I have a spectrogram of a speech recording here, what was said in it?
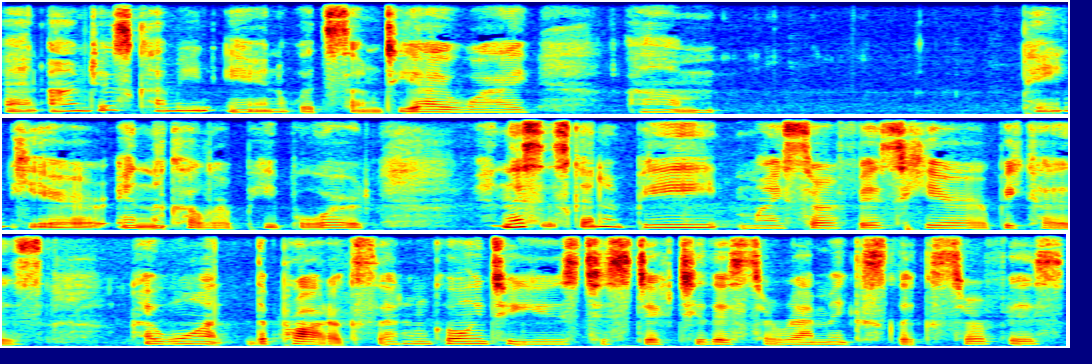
And I'm just coming in with some DIY um, paint here in the color beadboard. And this is going to be my surface here because I want the products that I'm going to use to stick to this ceramic slick surface.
